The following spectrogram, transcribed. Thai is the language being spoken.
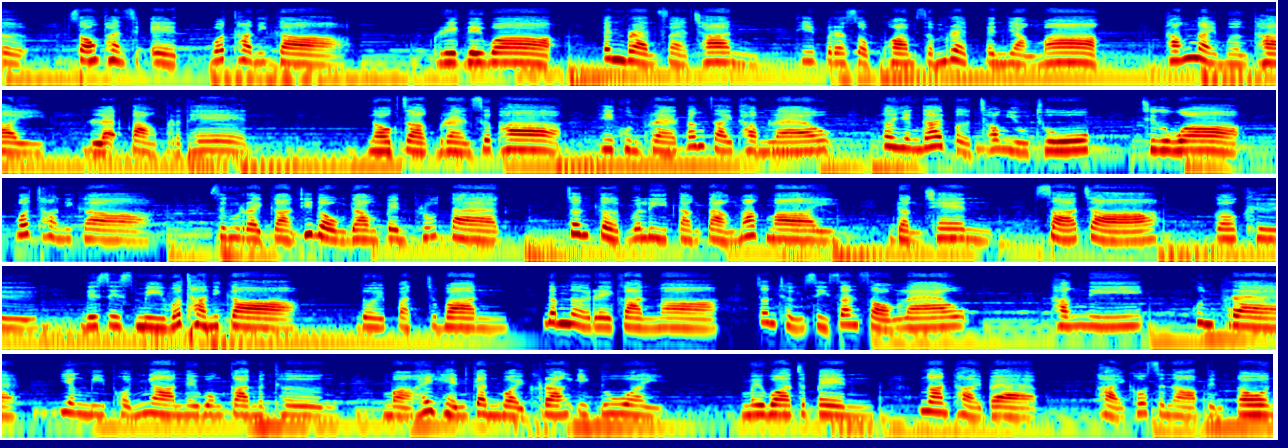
2011 วัฒนิกา เรียกได้ว่า เป็นแบรนด์แฟชั่นที่ประสบความสำเร็จเป็นอย่างมาก ทั้งในเมืองไทยและต่างประเทศ นอกจากแบรนด์เสื้อผ้าที่คุณแพรตั้งใจทำแล้ว เธอยังได้เปิดช่อง YouTube ชื่อว่า วัฒนิกา ซึ่งรายการที่โด่งดังเป็นพลุแตก จนเกิดวลีต่างๆมากมาย ดังเช่น สาจ๋าก็คือ This is me วัฒนิกา โดยปัจจุบันดำเนินรายการมาจนถึงซีซั่น2แล้ว ทั้งนี้คุณแพรยังมีผลงานในวงการบันเทิง มาให้เห็นกันบ่อยครั้งอีกด้วย ไม่ว่าจะเป็นงานถ่ายแบบ ถ่ายโฆษณาเป็นต้น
